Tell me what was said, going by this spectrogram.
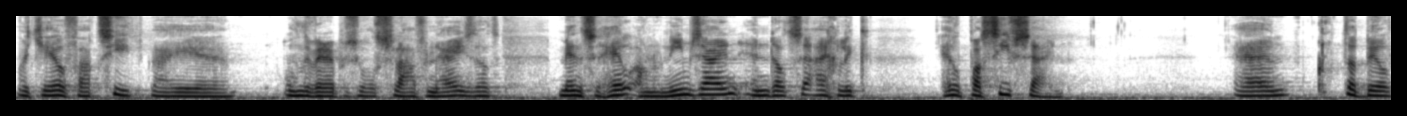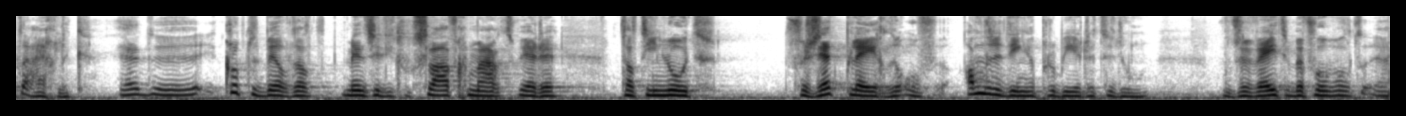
Wat je heel vaak ziet bij onderwerpen zoals slavernij is dat mensen heel anoniem zijn en dat ze eigenlijk heel passief zijn. En klopt dat beeld eigenlijk? Klopt het beeld dat mensen die tot slaaf gemaakt werden, dat die nooit verzet pleegden of andere dingen probeerden te doen? Want we weten bijvoorbeeld uh,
